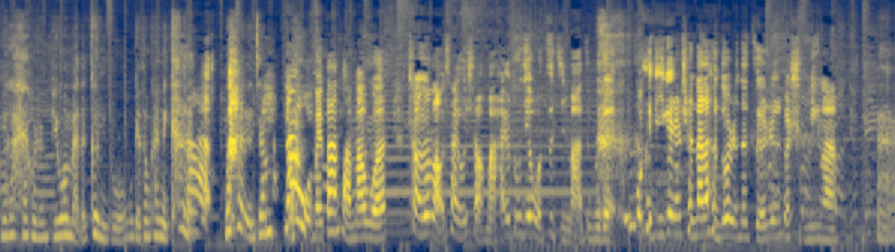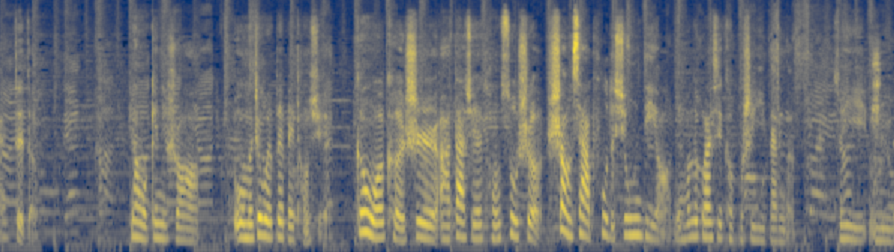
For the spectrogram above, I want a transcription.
原来还有人比我买的更多。我给他们看，你看，你看人家买，那我没办法嘛？我上有老下有小嘛，还有中间我自己嘛，对不对？我肯定一个人承担了很多人的责任和使命啦。哎，对的。那我跟你说啊，我们这位贝贝同学跟我可是啊大学同宿舍上下铺的兄弟啊，我们的关系可不是一般的，所以嗯。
